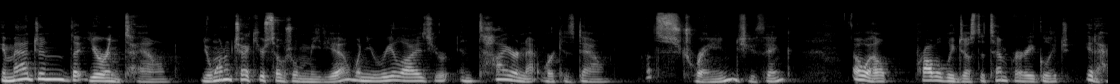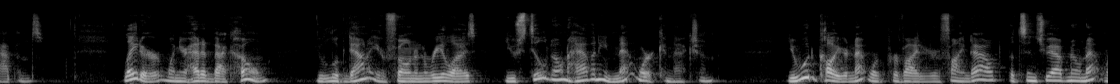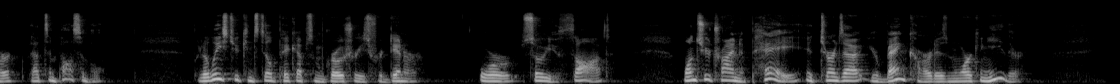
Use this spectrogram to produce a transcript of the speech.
Imagine that you're in town. You want to check your social media when you realize your entire network is down. That's strange, you think. Oh well, probably just a temporary glitch. It happens. Later, when you're headed back home, you look down at your phone and realize you still don't have any network connection. You would call your network provider to find out, but since you have no network, that's impossible. But at least you can still pick up some groceries for dinner. Or so you thought. Once you're trying to pay, it turns out your bank card isn't working either.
